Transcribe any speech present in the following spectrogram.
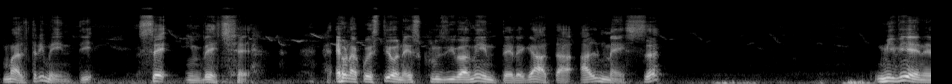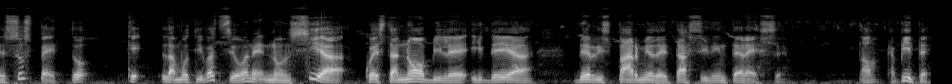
ma altrimenti, se invece è una questione esclusivamente legata al MES, mi viene il sospetto che la motivazione non sia questa nobile idea del risparmio dei tassi di interesse. No? Capite?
